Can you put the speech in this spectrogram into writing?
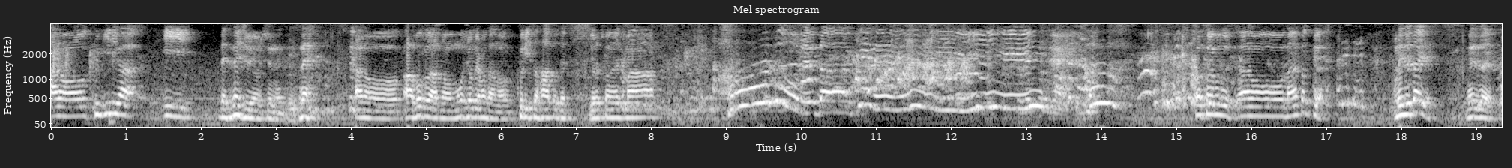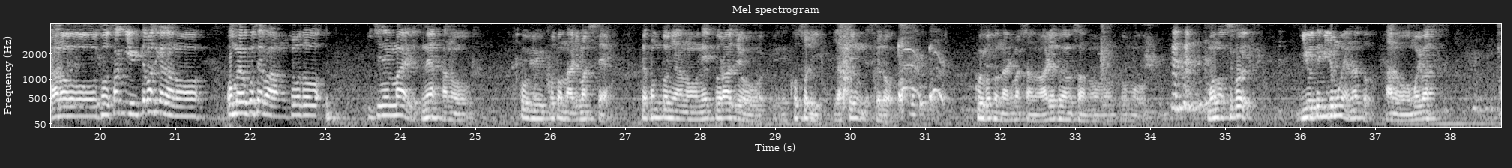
あの区切りがいいですね14周年ですねあのあ僕あの申し遅れますあのクリスハートですよろしくお願いしますはあそれだけであそういうことです。あの何やったっけ？めでたいです。めでたいです。あのそうさっき言ってましたけどあの思い起こせばあのちょうど1年前ですね。あのこういうことになりまして。で本当にあのネットラジオをこっそりやってるんですけどこういうことになりました。あのありがとうございます。あの本当もうものすごい言うてみるもんやなとあの思います。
